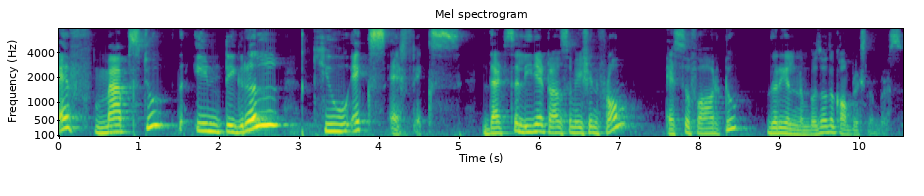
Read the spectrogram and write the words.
f maps to the integral qx fx. That's the linear transformation from s of r to the real numbers or the complex numbers.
